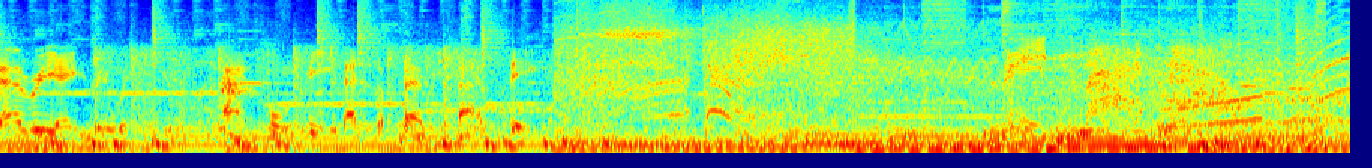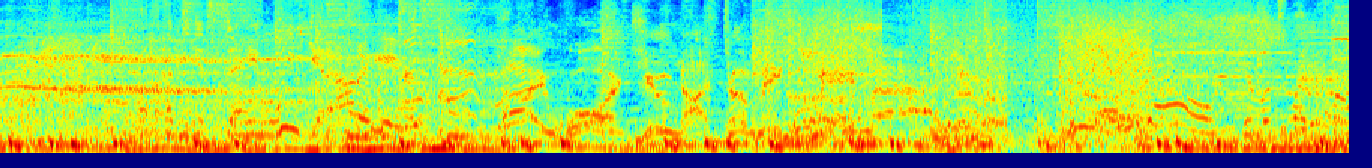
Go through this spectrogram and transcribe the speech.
very angry with you. And for me, that is a very bad thing. Made mad now? What do you say we get out of here? I warned you not to make me mad! No! It looks like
